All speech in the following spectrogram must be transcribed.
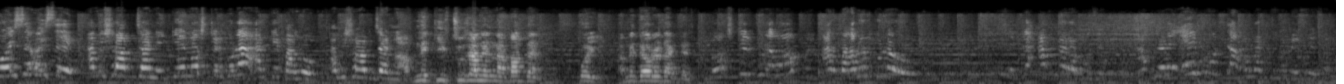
হইছে হইছে আমি সব জানি কে নষ্টের গোড়া আর কে ভালো আমি সব জানি। আপনি কিচ্ছু জানেন না বাদ দেন। কই? আপনি দেওয়ারে ডাক দেন। নষ্টের গুণাও আর ভালোর গুণাও সেটা আপনারা বুঝেন। আপনারা এই মুহূর্তে আমার বাড়ি থেকে বের হয়ে যান।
